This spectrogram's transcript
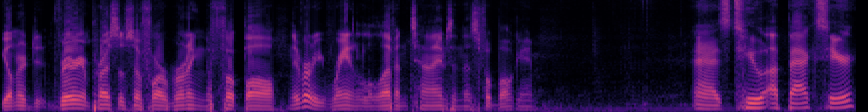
Giltner did very impressive so far running the football. They've already ran it 11 times in this football game. As two upbacks here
